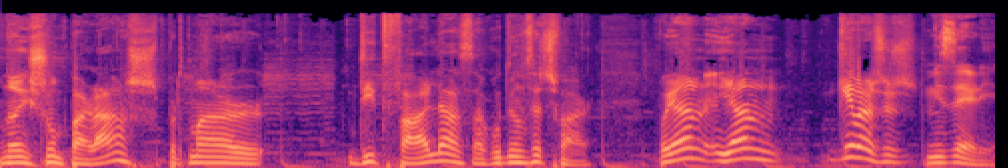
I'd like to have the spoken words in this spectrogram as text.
ndonjë shumë parash për të marrë ditë falas, a ku di unë se çfarë. Po janë janë qe vashësh mizeri.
